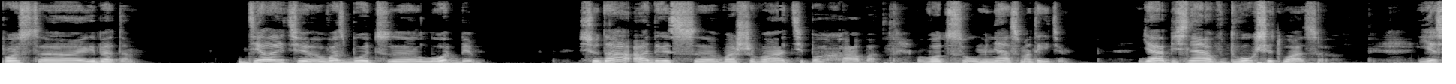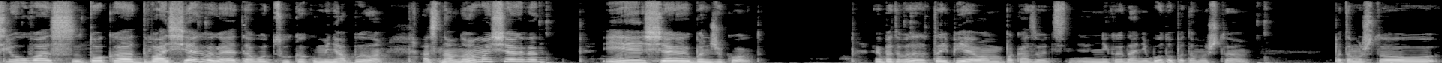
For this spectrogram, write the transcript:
Просто, ребята, делайте, у вас будет э, лобби. сюда адрес э, вашего типа хаба. Вот у меня, смотрите, я объясняю в двух ситуациях. Если у вас только два сервера, это вот как у меня было основной мой сервер и сервер Banjicord. Ребята, вот этот IP я вам показывать никогда не буду, потому что потому что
